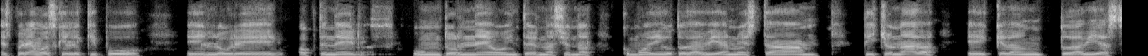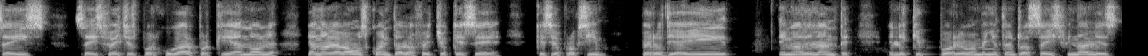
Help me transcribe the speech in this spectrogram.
Esperemos que el equipo eh, logre obtener un torneo internacional. Como digo, todavía no está dicho nada. Eh, quedan todavía seis, seis, fechas por jugar porque ya no le, ya no le hagamos cuenta la fecha que se, que se aproxima. Pero de ahí en adelante. El equipo riobambeño tendrá seis finales,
